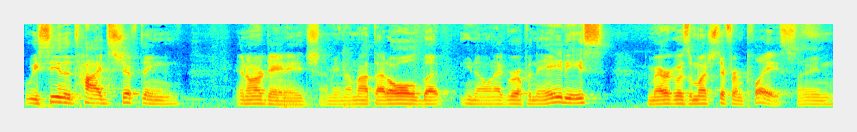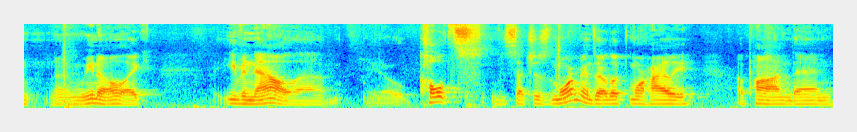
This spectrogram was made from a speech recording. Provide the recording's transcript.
we see the tides shifting in our day and age. I mean, I'm not that old, but you know, when I grew up in the '80s, America was a much different place. I mean, we know, like, even now. Uh, you know, cults such as Mormons are looked more highly upon than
